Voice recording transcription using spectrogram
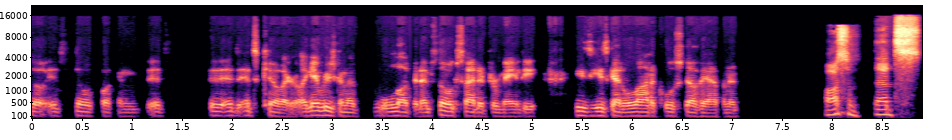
so it's so fucking it's it, it's killer. Like everybody's gonna love it. I'm so excited for Mandy. He's he's got a lot of cool stuff happening. Awesome. That's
